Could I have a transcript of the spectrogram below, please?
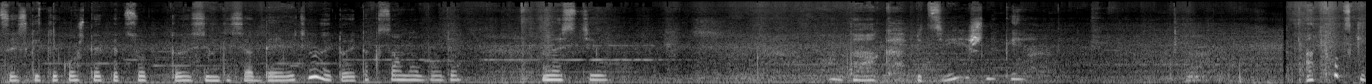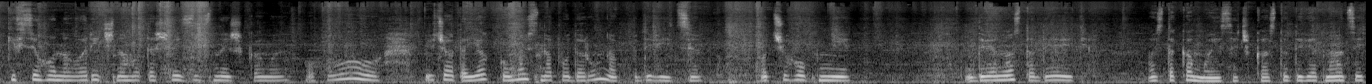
цей скільки коштує 579. Ну і той так само буде на стіл. Так, підсвічники. А тут скільки всього новорічного та ще зі знижками. Ого, дівчата, як комусь на подарунок, подивіться. От чого б ні. 99 ось така мисочка, 119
